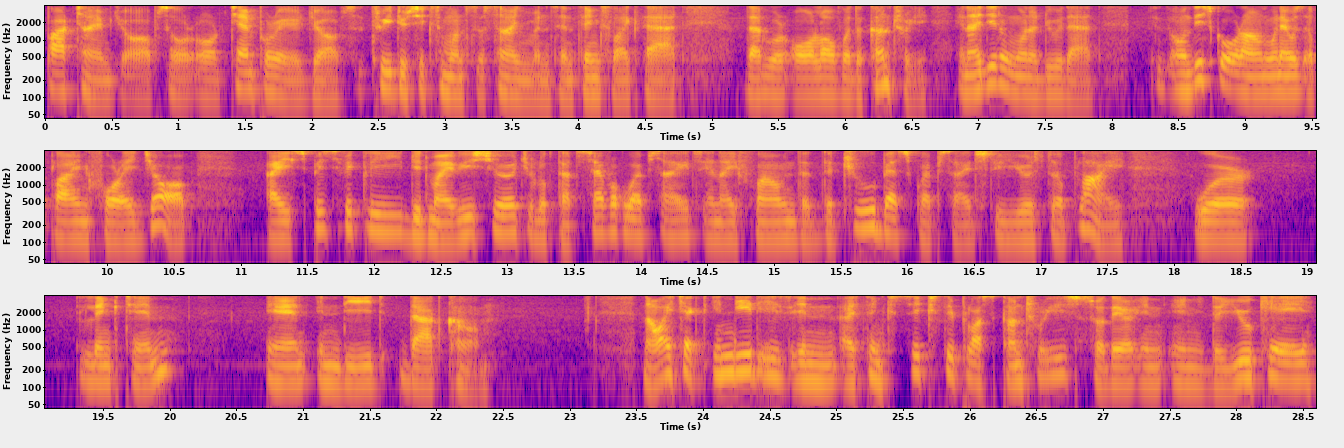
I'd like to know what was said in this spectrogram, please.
part-time jobs or, or temporary jobs, three to six months assignments and things like that that were all over the country. And I didn't want to do that. On this go around, when I was applying for a job, I specifically did my research, looked at several websites, and I found that the two best websites to use to apply were LinkedIn and Indeed.com. Now I checked, Indeed is in I think 60 plus countries. So they're in, in the UK,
